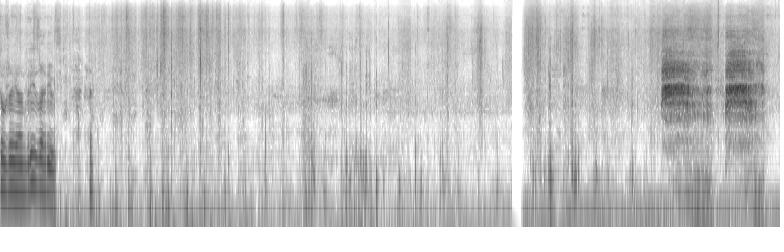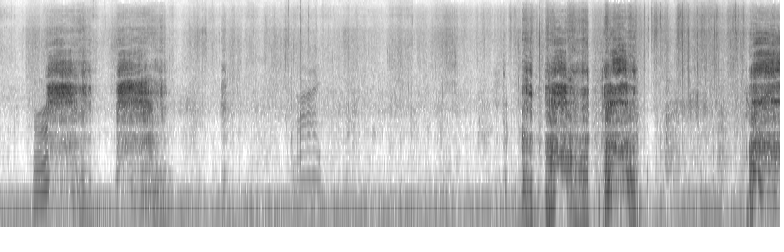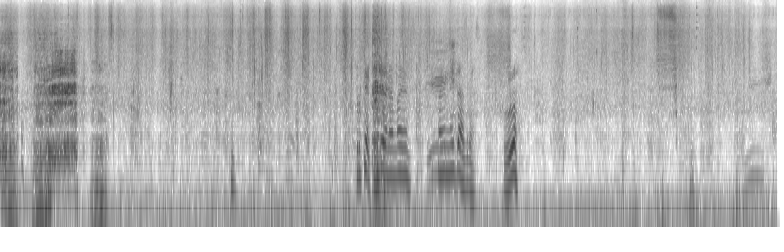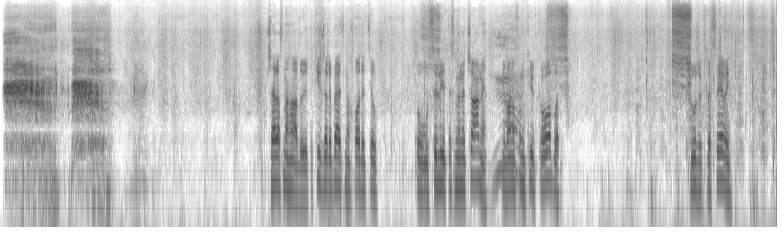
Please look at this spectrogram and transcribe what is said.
То вже і Андрій загрівся. О. Крути, крути, не, не, не, не йде зразу. Ще раз нагадую, такий жеребець знаходиться в- у селі Тисменичани, Івано-Франківська область. Дуже красивий,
